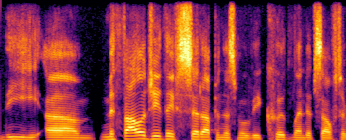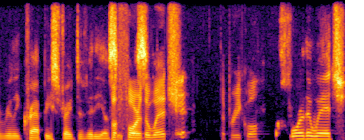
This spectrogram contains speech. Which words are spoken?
the um mythology they've set up in this movie could lend itself to really crappy straight to video before sequels. the witch, the prequel, before the witch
